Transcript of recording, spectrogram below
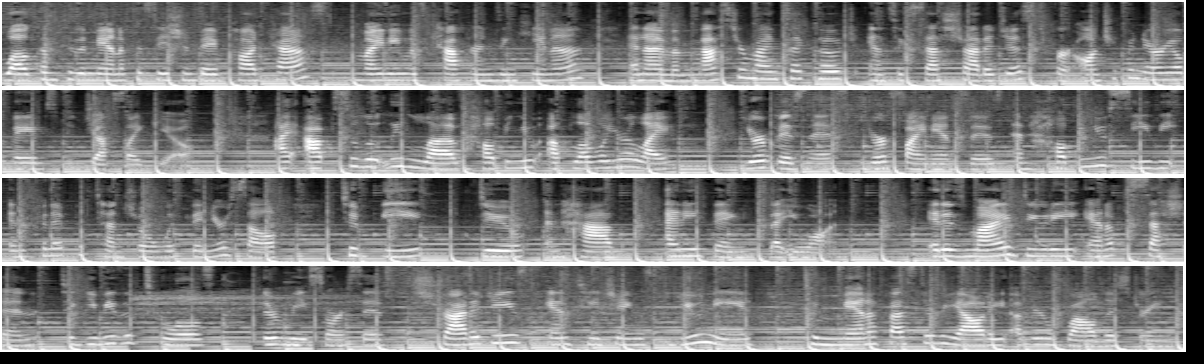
Welcome to the Manifestation Babe podcast. My name is Kathrin Zenkina, and I'm a master mindset coach and success strategist for entrepreneurial babes just like you. I absolutely love helping you uplevel your life, your business, your finances, and helping you see the infinite potential within yourself to be, do, and have anything that you want. It is my duty and obsession to give you the tools the resources, strategies, and teachings you need to manifest the reality of your wildest dreams.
